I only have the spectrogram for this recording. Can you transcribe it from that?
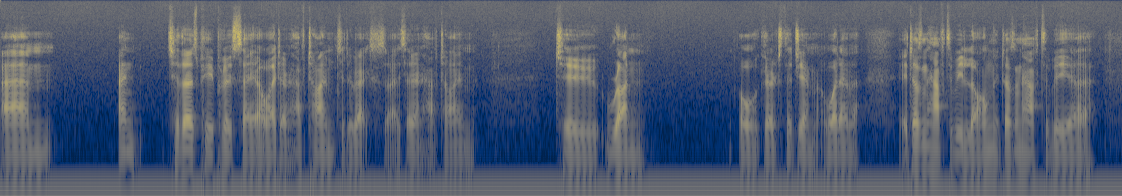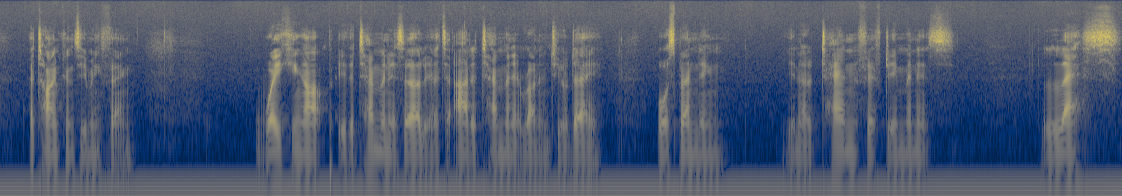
Um, and to those people who say, "Oh, I don't have time to do exercise. I don't have time to run or go to the gym or whatever," it doesn't have to be long. It doesn't have to be a a time-consuming thing. Waking up either 10 minutes earlier to add a 10 minute run into your day, or spending, you know, 10, 15 minutes less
